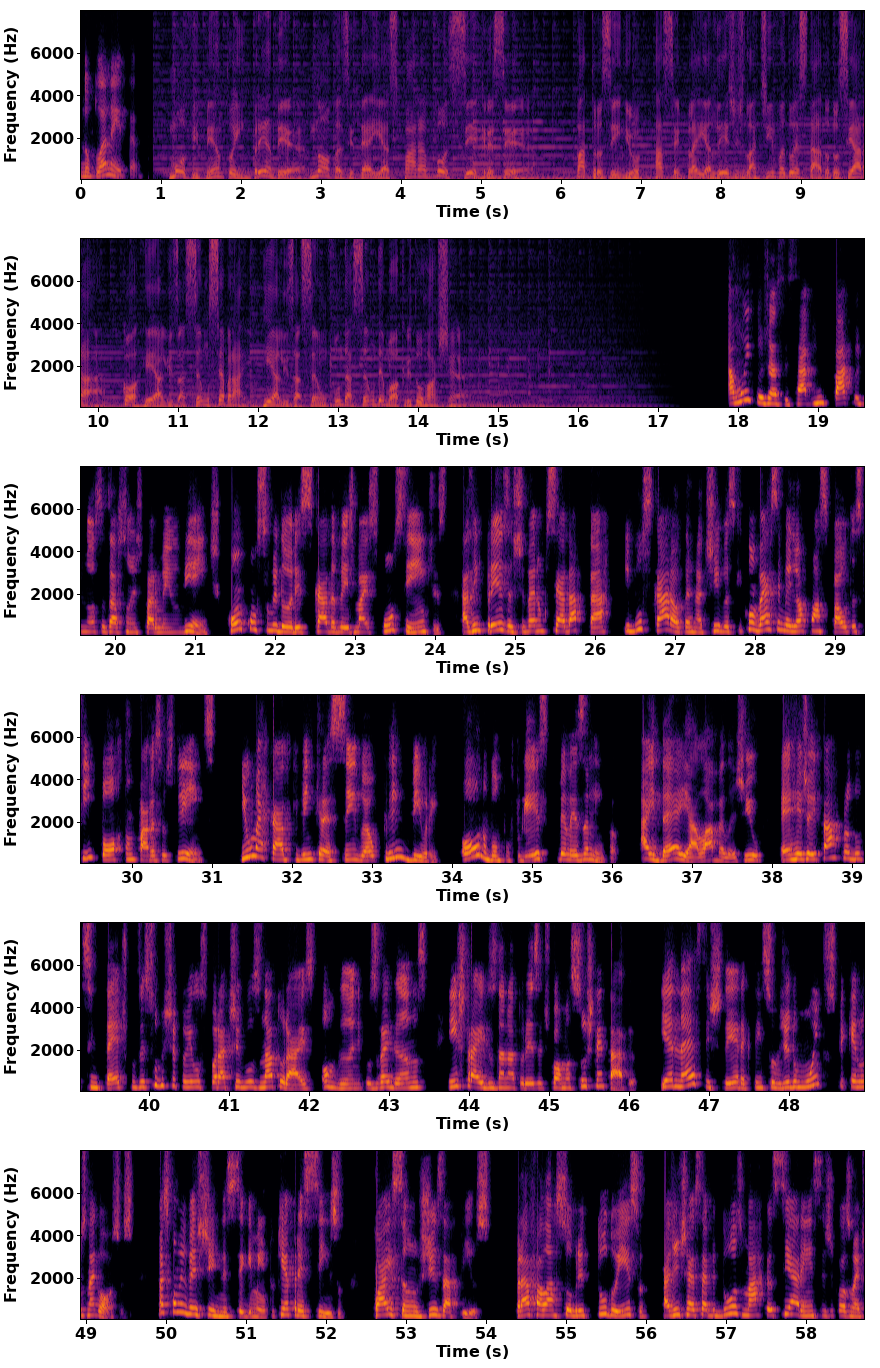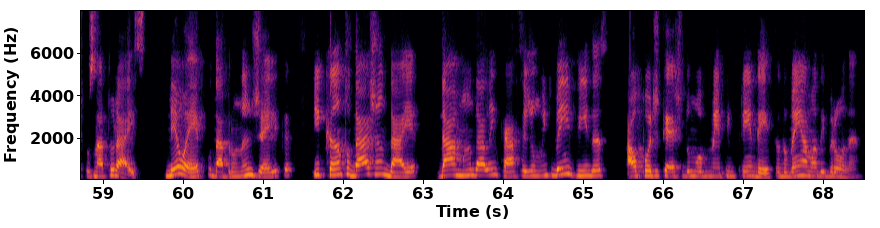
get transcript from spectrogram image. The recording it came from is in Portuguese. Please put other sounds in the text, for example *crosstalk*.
no planeta. Movimento Empreender. Novas ideias para você crescer. Patrocínio Assembleia Legislativa do Estado do Ceará. Correalização Sebrae. Realização Fundação Demócrito Rocha. Há muito já se sabe o impacto de nossas ações para o meio ambiente. Com consumidores cada vez mais conscientes, as empresas tiveram que se adaptar e buscar alternativas que conversem melhor com as pautas que importam para seus clientes. E o mercado que vem crescendo é o Clean Beauty, ou, no bom português, beleza limpa. A ideia, a Lab Gil, é rejeitar produtos sintéticos e substituí-los por ativos naturais, orgânicos, veganos e extraídos da natureza de forma sustentável. E é nessa esteira que tem surgido muitos pequenos negócios. Mas como investir nesse segmento? O que é preciso? Quais são os desafios? Para falar sobre tudo isso, a gente recebe duas marcas cearenses de cosméticos naturais. Meu Eco, da Bruna Angélica, e Canto da Jandaia, da Amanda Alencar. Sejam muito bem-vindas ao podcast do Movimento Empreender. Tudo bem, Amanda e Bruna?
